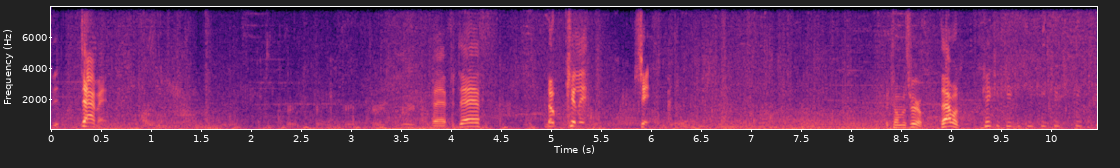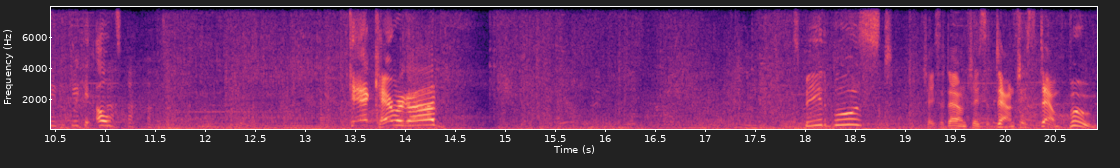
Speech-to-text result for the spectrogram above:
Th damn it! Prepare for death. Nope, kill it. Shit. Which one was real? That one. Kick it, kick it, kick it, kick it, kick it, kick it. Ult. Get Kerrigan! Speed boost. Chase it down, chase it down, chase it down. Boom.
